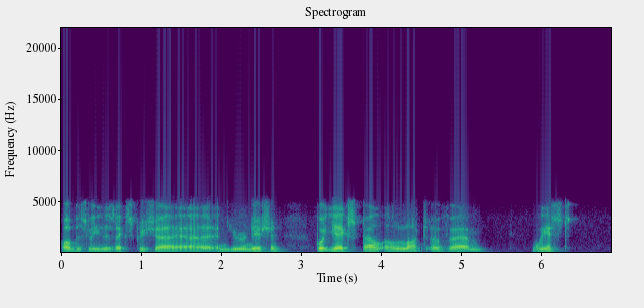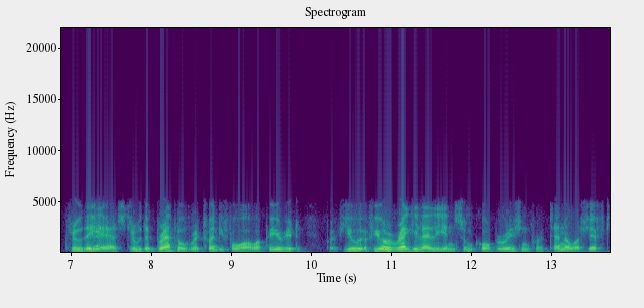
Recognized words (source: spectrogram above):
obviously there's excreta uh, and urination, but you expel a lot of um, waste through the uh, through the breath over a 24-hour period. If you if you're regularly in some corporation for a 10-hour shift,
